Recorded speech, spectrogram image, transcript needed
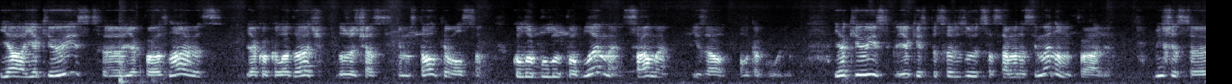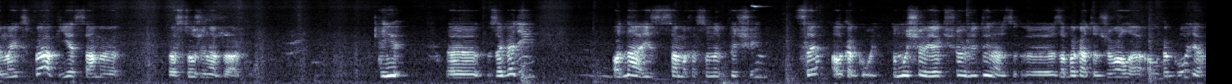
Я як юрист, е, як правознавець, як окладач дуже часто з цим сталкивався, коли були проблеми саме із-за алкоголю. Як юрист, який спеціалізується саме на сімейному праві, більшість е, моїх справ є саме розтожена браку. І е, взагалі, одна із самих основних причин це алкоголь. Тому що якщо людина е, забагато вживала алкоголя,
